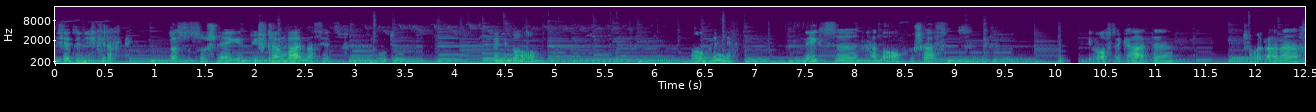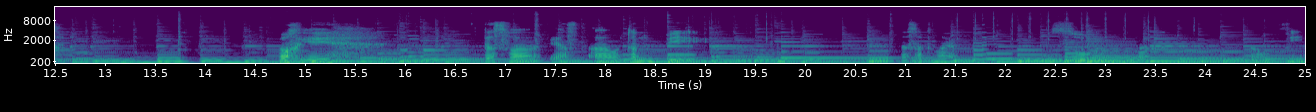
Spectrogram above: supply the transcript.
Ich hätte nicht gedacht, dass es so schnell geht. Wie viel lang waren das jetzt? Fünf Minuten? Wenn überhaupt. Okay. Nächste haben wir auch geschafft. Gehen wir auf der Karte. Schauen wir danach. Och je. Das war erst A und dann B. Das hatte man so gemacht. Irgendwie.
